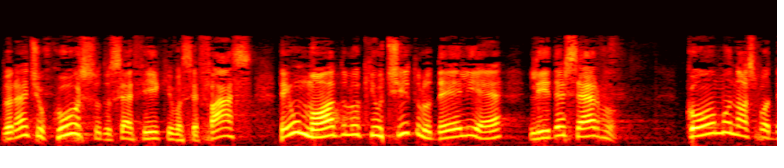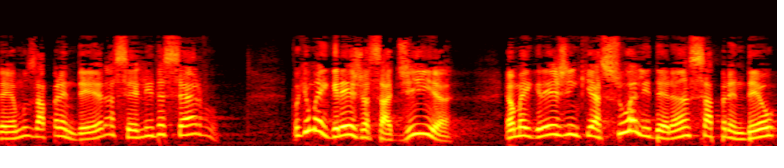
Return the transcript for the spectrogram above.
Durante o curso do CFI que você faz, tem um módulo que o título dele é Líder Servo. Como nós podemos aprender a ser líder servo? Porque uma igreja sadia é uma igreja em que a sua liderança aprendeu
